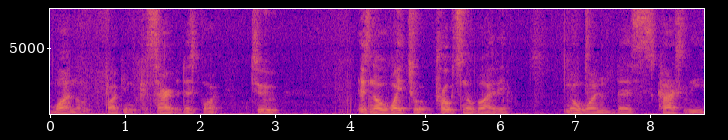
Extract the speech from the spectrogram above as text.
one, I'm fucking concerned at this point. Two, there's no way to approach nobody, no one that's constantly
